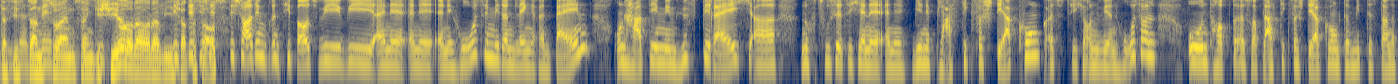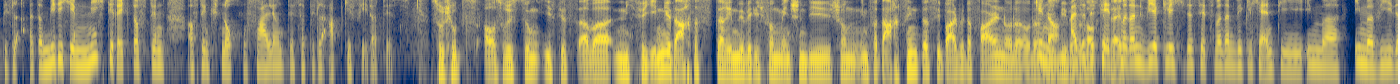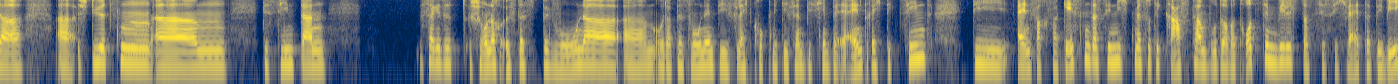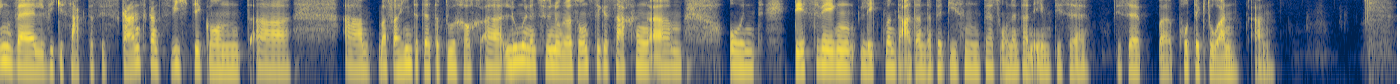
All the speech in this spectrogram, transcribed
das, das ist, ist dann so ein, so ein Geschirr so, oder, oder wie das, schaut das, das aus? Ist, das schaut im Prinzip aus wie, wie eine, eine, eine Hose mit einem längeren Bein und hat eben im Hüftbereich äh, noch zusätzlich eine, eine, wie eine Plastikverstärkung, also ziehe ich an wie ein Hosal und habe da so eine Plastikverstärkung, damit es dann ein bisschen, damit ich eben nicht direkt auf den, auf den Knochen falle und das ein bisschen abgefedert ist. So Schutzausrüstung ist jetzt aber nicht für jeden gedacht, dass da reden wir wirklich von Menschen, die schon im Verdacht sind, dass sie bald wieder fallen oder, oder genau. wie, wie wird also das, das setzt man dann wirklich, das setzt man dann wirklich ein, die immer, immer wieder äh, stürzen. Ähm, das sind dann, sage ich jetzt schon auch öfters Bewohner ähm, oder Personen, die vielleicht kognitiv ein bisschen beeinträchtigt sind, die einfach vergessen, dass sie nicht mehr so die Kraft haben, wo du aber trotzdem willst, dass sie sich weiter bewegen, weil, wie gesagt, das ist ganz, ganz wichtig und äh, äh, man verhindert ja dadurch auch äh, Lungenentzündung oder sonstige Sachen. Ähm, und deswegen legt man da dann bei diesen Personen dann eben diese diese äh, Protektoren an.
